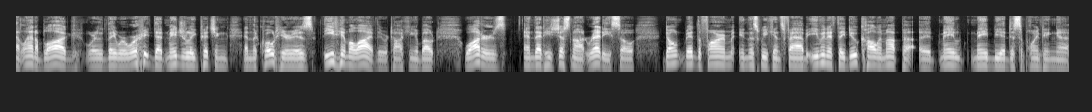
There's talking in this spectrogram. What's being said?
Atlanta blog where they were worried that Major League pitching, and the quote here is, "Eat him alive." They were talking about Waters and that he's just not ready. So don't bid the farm in this weekend's FAAB. Even if they do call him up, uh, it may may be a disappointing uh,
